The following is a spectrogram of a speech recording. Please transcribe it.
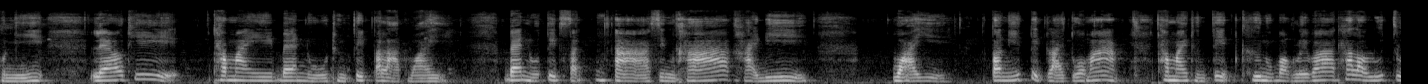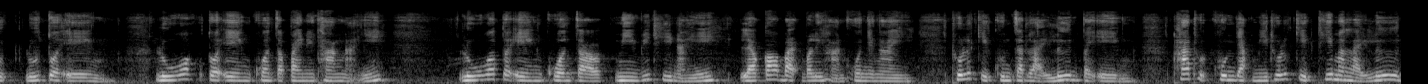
คนนี้ แล้วที่ทำไมแบรนด์หนูถึงติดตลาดไวแบรนด์หนูติดสัญอ่าสินค้าขายดี ไว ตอนนี้ติดหลายตัวมากทำไมถึงติด คือหนูบอกเลยว่า ถ้าเรารู้จุดรู้ตัวเอง รู้ว่าตัวเองควรจะไปในทางไหน รู้ว่าตัวเองควรจะมีวิธีไหน แล้วก็บริหารคนยังไง ธุรกิจคุณจะไหลลื่นไปเอง ถ้าคุณอยากมีธุรกิจที่มันไหลลื่น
